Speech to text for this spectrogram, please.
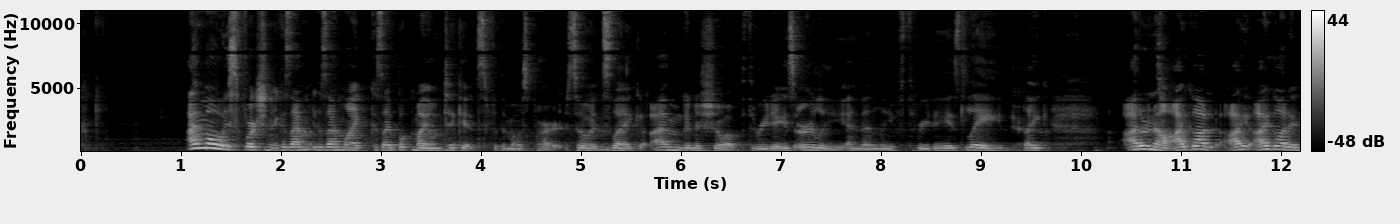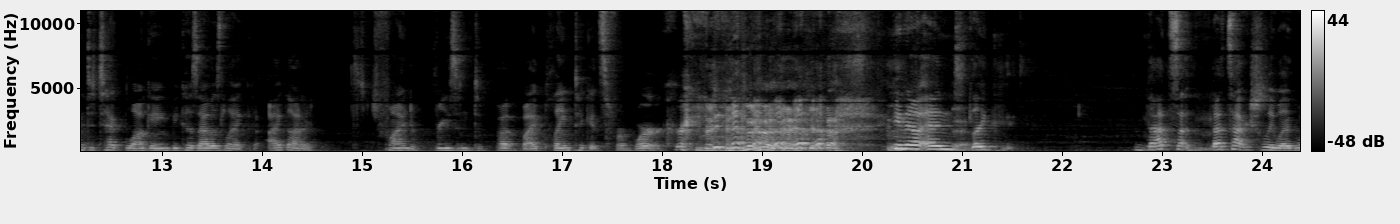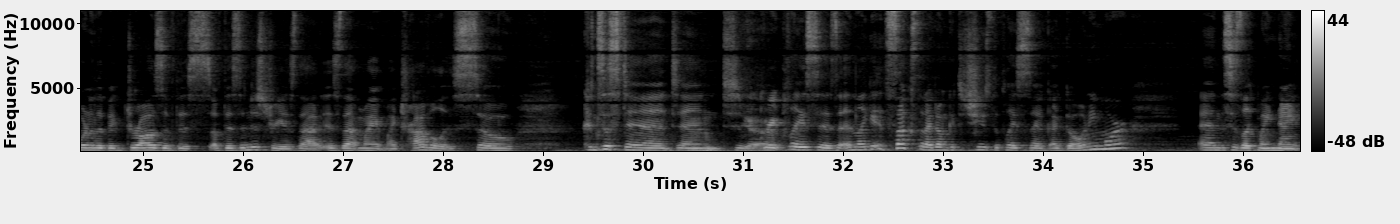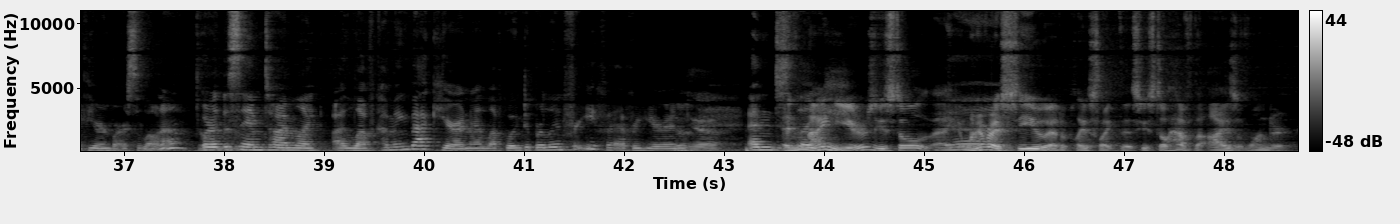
I'm always fortunate because I'm because I'm like because I book my own tickets for the most part. So Mm-hmm. it's like I'm gonna show up three days early and then leave three days late. Like I don't know. I got I I got into tech blogging because I was like I gotta find a reason to buy plane tickets for work. Right? you know, and like that's that's actually like one of the big draws of this of this industry is that is that my my travel is so consistent mm-hmm. and to Yeah. great places and like it sucks that I don't get to choose the places I, I go anymore and this is like my ninth year in Barcelona but oh, at the same time like I love coming back here and I love going to Berlin for IFA every year and Yeah. and in like nine years, you still. I Yeah. Whenever I see you at a place like this, you still have the eyes of wonder,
